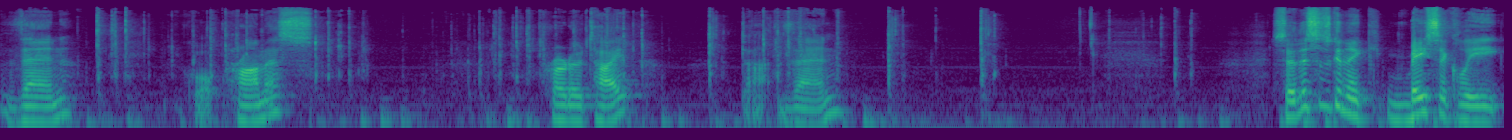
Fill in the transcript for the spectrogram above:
then equal promise prototype dot then. So this is going to basically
